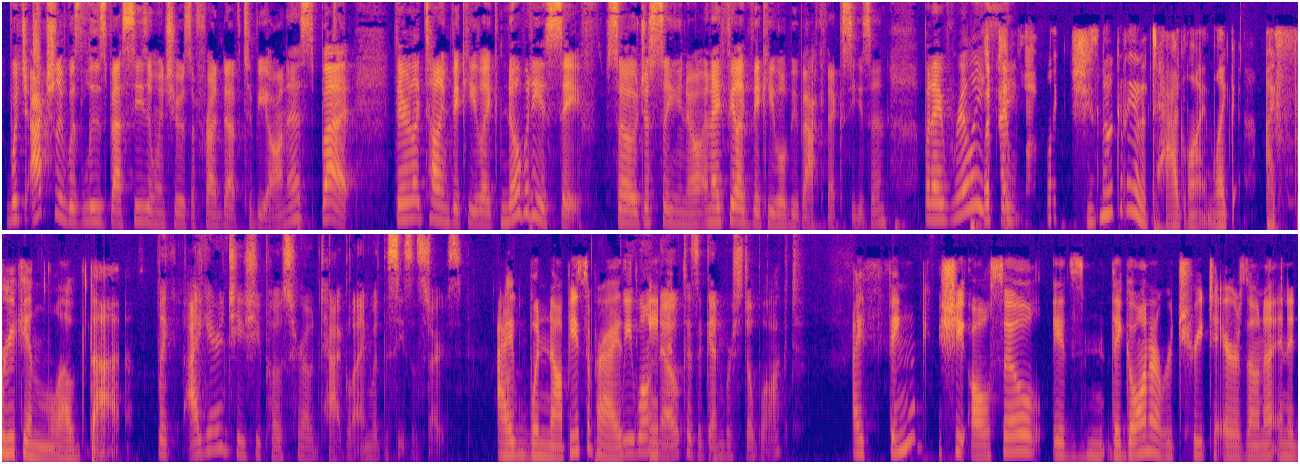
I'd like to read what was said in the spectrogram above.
which actually was Lou's best season when she was a friend of, to be honest. But they're like telling Vicki like nobody is safe. So just so you know, and I feel like Vicki will be back next season. But I really But I think love like she's not gonna get a tagline. Like I freaking love that. like I guarantee she posts her own tagline when the season starts. I would not be surprised. We won't And know because again we're still blocked. I think she also is. They go on a retreat to Arizona, and it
